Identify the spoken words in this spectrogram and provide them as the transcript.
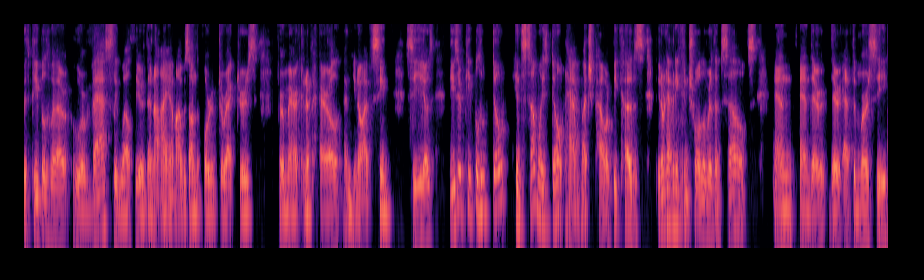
with people who are who are vastly wealthier than I am. I was on the board of directors for American Apparel, and you know I've seen CEOs. These are people who don't, in some ways, don't have much power because they don't have any control over themselves, and and they're they're at the mercy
